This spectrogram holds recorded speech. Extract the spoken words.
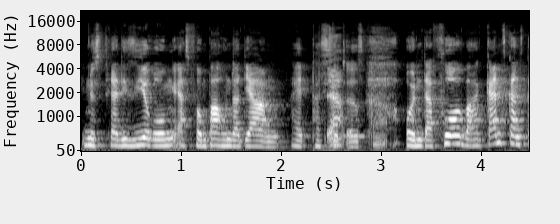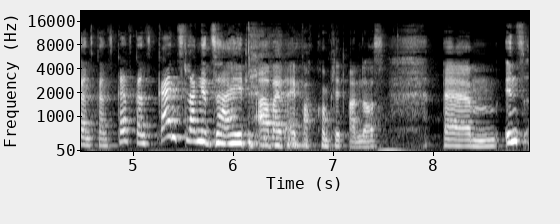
Industrialisierung erst vor ein paar hundert Jahren halt passiert Ja. ist. Und davor war ganz, ganz, ganz, ganz, ganz, ganz, ganz lange Zeit Arbeit einfach komplett anders. Ähm, ins,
